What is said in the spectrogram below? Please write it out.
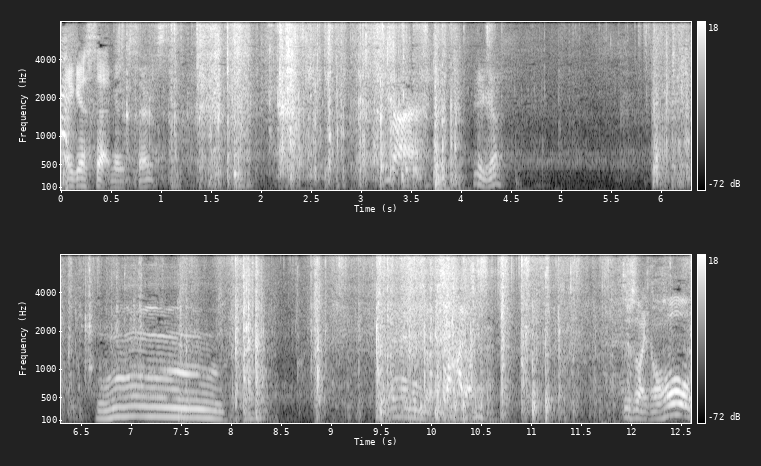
I guess that makes sense. There you go. Ooh. And then in the bottom, there's like a whole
